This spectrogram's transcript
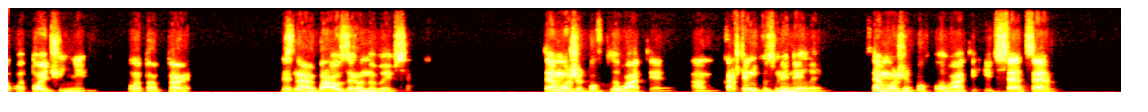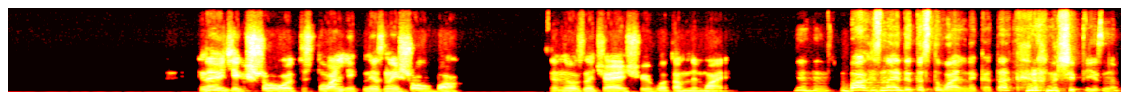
оточенні. Ну, тобто, не знаю, браузер оновився. Це може повпливати. Там, картинку змінили. Це може повпливати. І все це. Навіть якщо тестувальник не знайшов баг, це не означає, що його там немає. Баг знайде тестувальника, так? Рано чи пізно.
